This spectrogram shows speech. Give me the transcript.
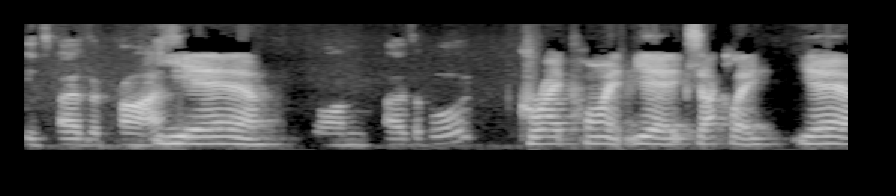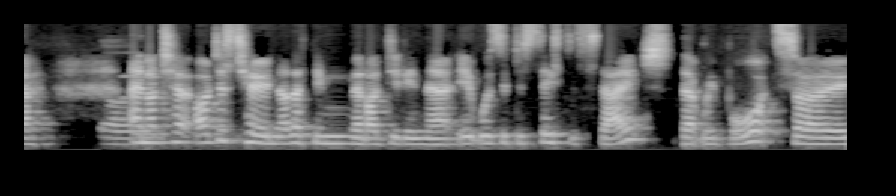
it's overpriced. Yeah. Gone overboard. Great point. Yeah, exactly. Yeah. and I'll, t- I'll just tell you another thing that I did in that. It was a deceased estate that we bought. So,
